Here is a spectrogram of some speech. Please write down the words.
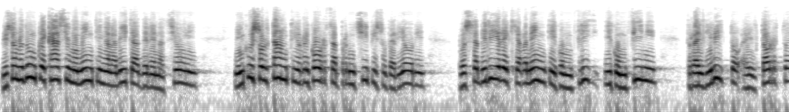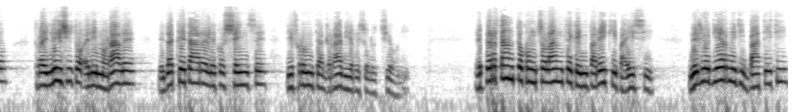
Vi sono dunque casi e momenti nella vita delle nazioni in cui soltanto il ricorso a principi superiori può stabilire chiaramente i, conflitti, i confini tra il diritto e il torto, tra il lecito e l'immorale ed acquietare le coscienze di fronte a gravi risoluzioni. È pertanto consolante che in parecchi paesi, negli odierni dibattiti,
